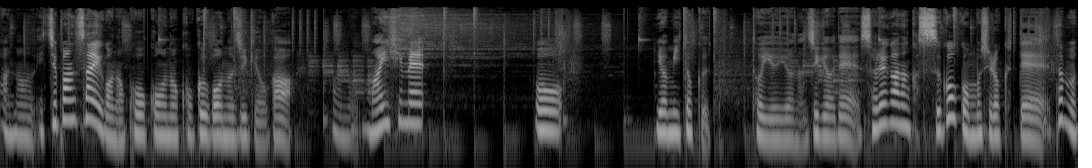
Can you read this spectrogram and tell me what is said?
あの一番最後の高校の国語の授業があの舞姫を読み解くというような授業でそれがなんかすごく面白くて多分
